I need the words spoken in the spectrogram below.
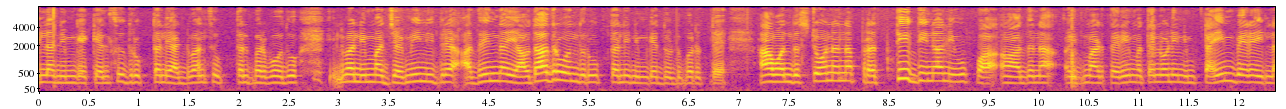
ಇಲ್ಲ ನಿಮಗೆ ಕೆಲಸದ ರೂಪದಲ್ಲಿ ಅಡ್ವಾನ್ಸ್ ರೂಪದಲ್ಲಿ ಬರ್ಬೋದು, ಇಲ್ವಾ ನಿಮ್ಮ ಜಮೀನಿದ್ರೆ ಅದರಿಂದ ಯಾವುದಾದ್ರೂ ಒಂದು ರೂಪದಲ್ಲಿ ನಿಮಗೆ ದುಡ್ಡು ಬರುತ್ತೆ. ಆ ಒಂದು ಸ್ಟೋನನ್ನು ಪ್ರತಿದಿನ ನೀವು ಪಾ ಅದನ್ನು ಇದು ಮಾಡ್ತೀರಿ. ಮತ್ತು ನೋಡಿ ನಿಮ್ಮ ಟೈಮ್ ಬೇರೆ ಇಲ್ಲ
